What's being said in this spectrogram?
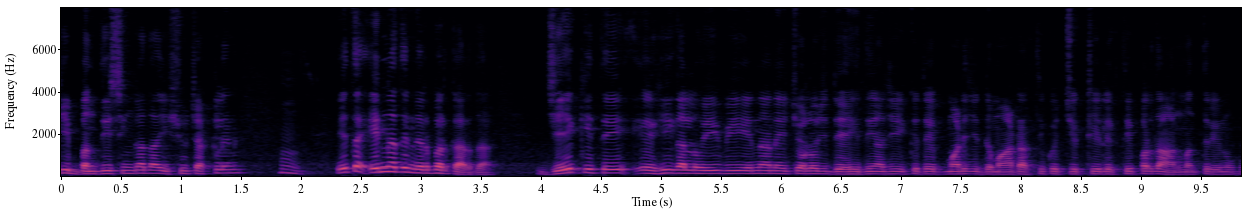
ਕਿ ਬੰਦੀ ਸਿੰਘਾਂ ਦਾ ਇਸ਼ੂ ਚੱਕ ਲੈਣ? ਇਹ ਤਾਂ ਇਹਨਾਂ ਤੇ ਨਿਰਭਰ ਕਰਦਾ। ਜੇ ਕਿਤੇ ਇਹੀ ਗੱਲ ਹੋਈ ਵੀ ਇਹਨਾਂ ਨੇ ਚਲੋ ਜੀ ਦੇਖਦੇ ਹਾਂ ਜੀ ਕਿਤੇ ਮਾੜੀ ਜੀ ਡਿਮਾਂਡ ਰੱਖਤੀ ਕੋਈ ਚਿੱਠੀ ਲਿਖਤੀ ਪ੍ਰਧਾਨ ਮੰਤਰੀ ਨੂੰ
